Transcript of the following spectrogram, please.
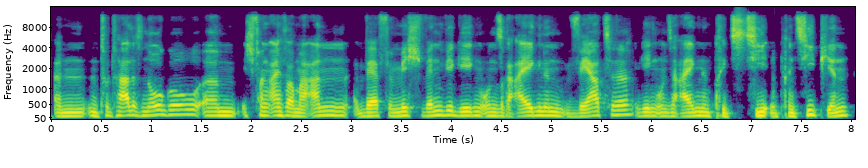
Ein, ein, totales No-Go, ähm, ich fange einfach mal an, wäre für mich, wenn wir gegen unsere eigenen Werte, gegen unsere eigenen Prinzipien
